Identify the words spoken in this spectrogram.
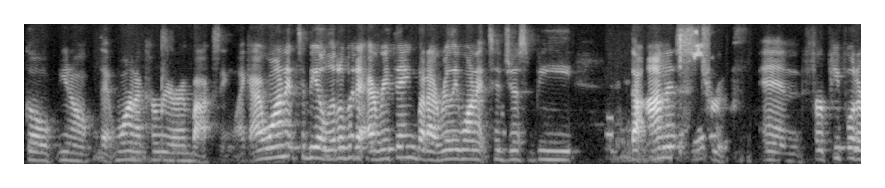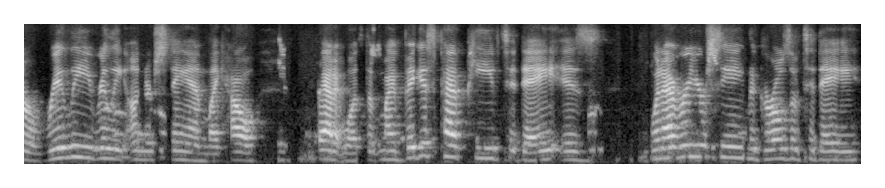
go, you know, that want a career in boxing. Like I want it to be a little bit of everything, but I really want it to just be the honest truth and for people to really, really understand like how bad it was. The, my biggest pet peeve today is whenever you're seeing the girls of today,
